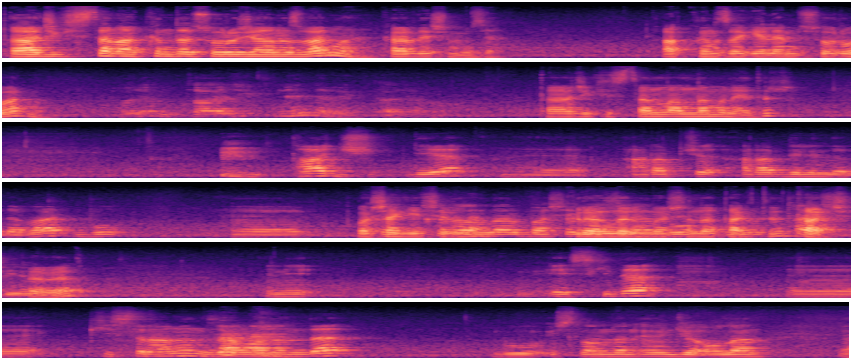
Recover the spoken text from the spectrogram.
Tacikistan hakkında soracağınız var mı kardeşimize? Aklınıza gelen bir soru var mı? Hocam tacik ne demekti acaba? Tacikistan'ın anlamı nedir? Tac diye e, Arapça, Arap dilinde de var. Bu e, Başa geçirilen, krallar başa kralların geçiren bu- başına bunu taktığı taç taç. Evet. Yani eskide e, Kisra'nın zamanında bu İslam'dan önce olan e,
